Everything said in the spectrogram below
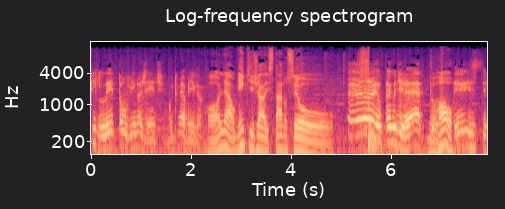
fileta ouvindo a gente, muito minha amiga. Olha, alguém que já está no seu. É, eu pego direto. No? Desde.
